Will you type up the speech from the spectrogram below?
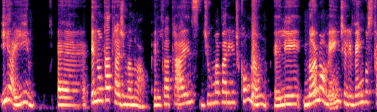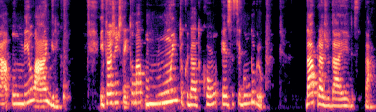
E aí, é, ele não está atrás de manual, ele está atrás de uma varinha de condão. Ele normalmente ele vem buscar um milagre. Então a gente tem que tomar muito cuidado com esse segundo grupo. Dá para ajudar eles? Dá.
